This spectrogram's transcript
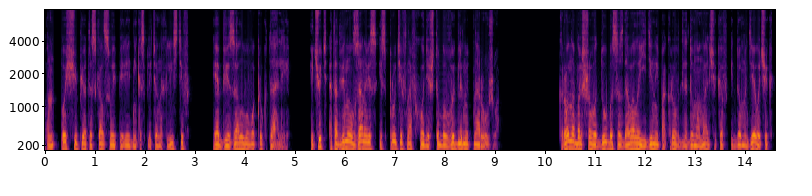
Он ощупью отыскал свой передник из плетеных листьев и обвязал его вокруг талии, и чуть отодвинул занавес из прутьев на входе, чтобы выглянуть наружу. Крона большого дуба создавала единый покров для дома мальчиков и дома девочек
